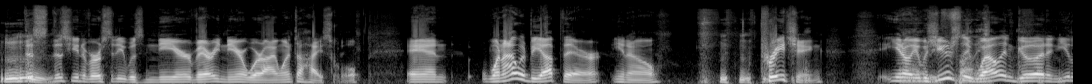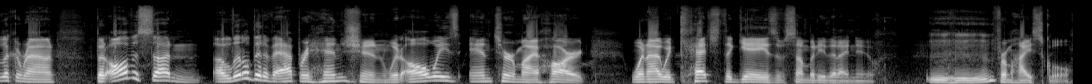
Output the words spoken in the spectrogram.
this this university was near, very near where I went to high school. And when I would be up there, you know, preaching, you know, it was usually funny. well and good, and you look around, but all of a sudden, a little bit of apprehension would always enter my heart when I would catch the gaze of somebody that I knew mm-hmm. from high school.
